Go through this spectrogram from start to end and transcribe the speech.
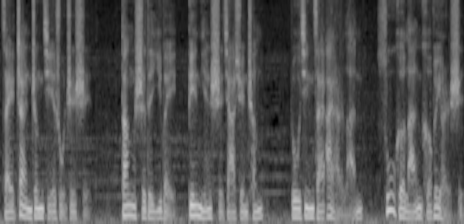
在战争结束之时，当时的一位编年史家宣称：如今在爱尔兰、苏格兰和威尔士。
